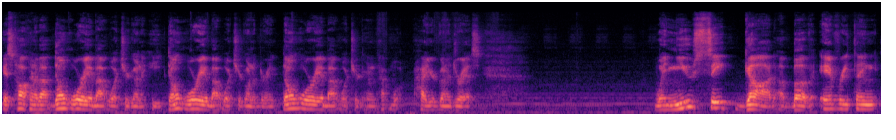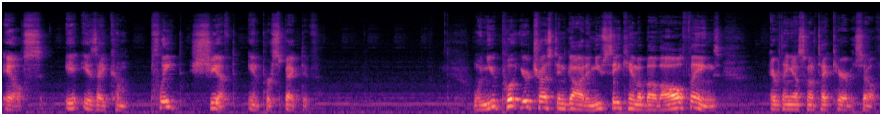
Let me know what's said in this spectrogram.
it's talking about don't worry about what you're going to eat. Don't worry about what you're going to drink. Don't worry about what you're going how you're going to dress. When you seek God above everything else, it is a complete shift in perspective. When you put your trust in God and you seek Him above all things, everything else is going to take care of itself.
